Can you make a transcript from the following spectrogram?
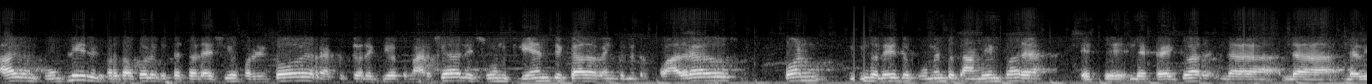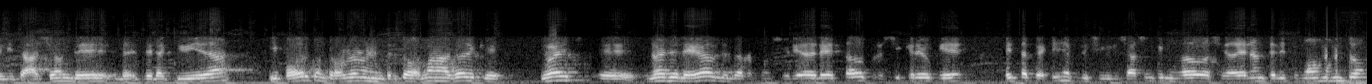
hagan cumplir el protocolo que está establecido por el COE respecto a la actividad comercial, es un cliente cada 20 metros cuadrados, con el documento también para este, de efectuar la, habilitación de, la actividad y poder controlarnos entre todos, más allá de que no es, eh, no es delegable la responsabilidad del Estado, pero sí creo que esta pequeña flexibilización que hemos dado hacia adelante en este momento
